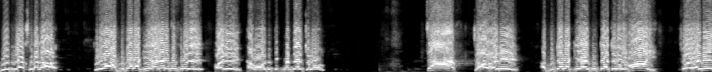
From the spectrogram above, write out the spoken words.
দুই তুমি একশো টাকা। চলো আর দুটা বাকি আছে বলতে পারে? হয়নি। থামো একটু টিক মেরে দেয় চলো। চার। চার হয়নি। আর দুটা বাকি আছে দুটা চলো। ছয়। ছয় হয়নি।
